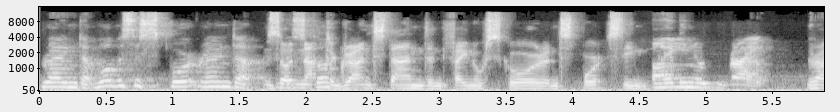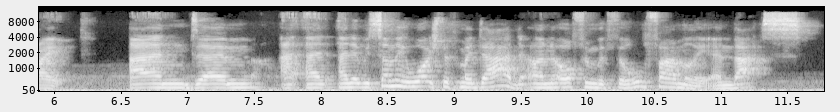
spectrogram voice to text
roundup. What was the sport roundup? it was on The after Scot- grandstand and final score and sports scene. Final, right, right. And um, and and it was something I watched with my dad, and often with the whole family. And that's,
